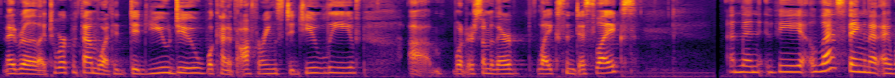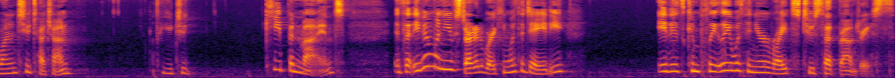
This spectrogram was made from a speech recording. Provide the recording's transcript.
and I'd really like to work with them. What did you do? What kind of offerings did you leave? Um, what are some of their likes and dislikes? And then the last thing that I wanted to touch on for you to keep in mind is that even when you've started working with a deity, it is completely within your rights to set boundaries,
